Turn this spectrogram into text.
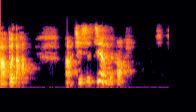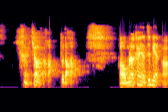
啊不答啊？其实这样的啊，要的话不答。好，我们来看一下这边啊，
